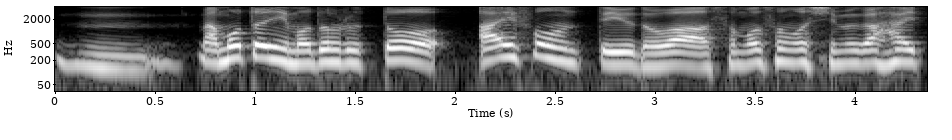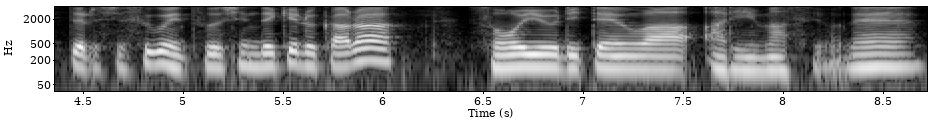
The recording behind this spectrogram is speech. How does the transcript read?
うん。まあ元に戻ると iPhone っていうのはそもそも SIM が入ってるしすぐに通信できるからそういう利点はありますよね。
